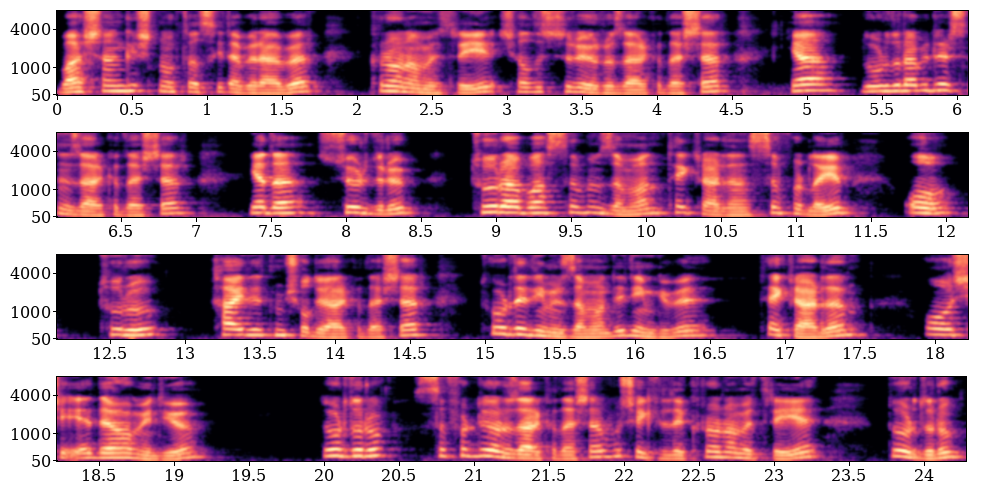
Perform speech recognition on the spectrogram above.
başlangıç noktasıyla beraber kronometreyi çalıştırıyoruz arkadaşlar. Ya durdurabilirsiniz arkadaşlar ya da sürdürüp tura bastığımız zaman tekrardan sıfırlayıp o turu kaydetmiş oluyor arkadaşlar. Tur dediğimiz zaman dediğim gibi tekrardan o şeye devam ediyor. Durdurup sıfırlıyoruz arkadaşlar. Bu şekilde kronometreyi durdurup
